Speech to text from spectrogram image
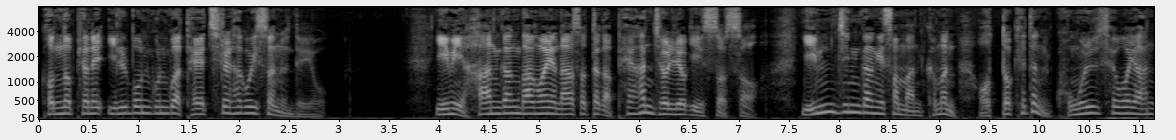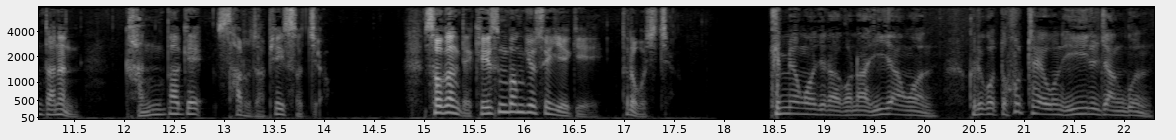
건너편의 일본군과 대치를 하고 있었는데요. 이미 한강 방어에 나섰다가 패한 전력이 있어서 임진강에서만큼은 어떻게든 공을 세워야 한다는 강박에 사로잡혀 있었죠. 서강대 계승범 교수의 얘기 들어보시죠. 김명원이라거나 이양원 그리고 또 후퇴해 온 이일 장군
